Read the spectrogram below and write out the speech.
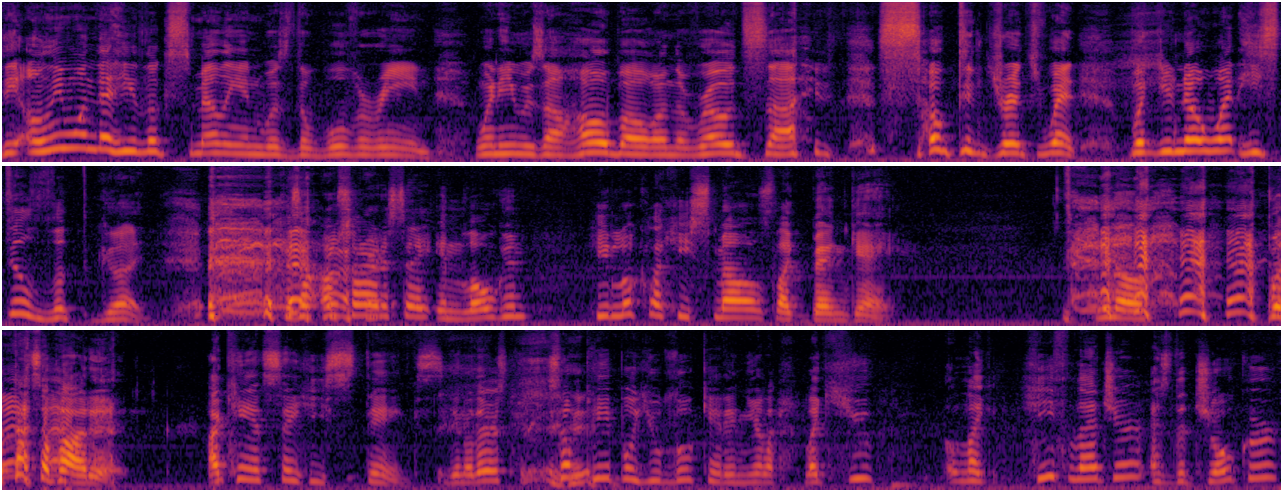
The only one that he looked smelly in was the Wolverine when he was a hobo on the roadside, soaked and drenched wet. But you know what? He still looked good. I'm sorry to say, in Logan, he looked like he smells like Ben Gay. You know, but that's about it. I can't say he stinks. You know, there's some people you look at and you're like, like you, like Heath Ledger as the Joker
